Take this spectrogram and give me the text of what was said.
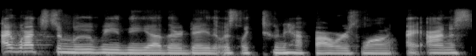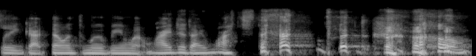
I watched a movie the other day that was like two and a half hours long. I honestly got done with the movie and went, why did I watch that? but um,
